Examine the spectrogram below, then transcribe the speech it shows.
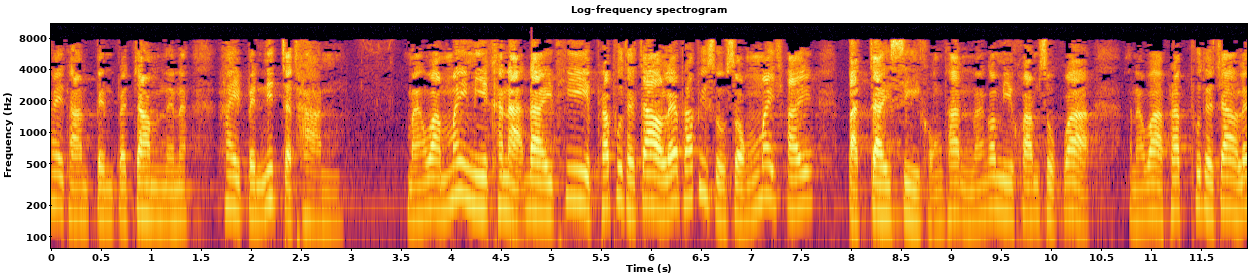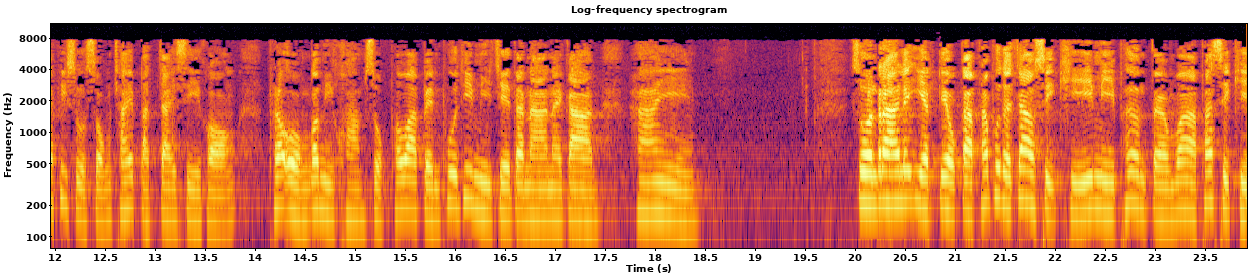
ให้ทานเป็นประจำเนี่ยนะให้เป็นนิจทาน หมายว่าไม่มีขณะใดที่พระพุทธเจ้าและพระพิสุสงฆ์ไม่ใช้ปัจจัยสี่ของท่านนะก็มีความสุขว่านะว่าพระพุทธเจ้าและพิสุสงฆ์ใช้ปัจจัยสี่ของพระองค์ก็มีความสุข เพราะว่าเป็นผู้ที่มีเจตนาในการให้ ส่วนรายละเอียดเกี่ยวกับพระพุทธเจ้าสิกขีมีเพิ่มเติมว่าพระสิกขี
